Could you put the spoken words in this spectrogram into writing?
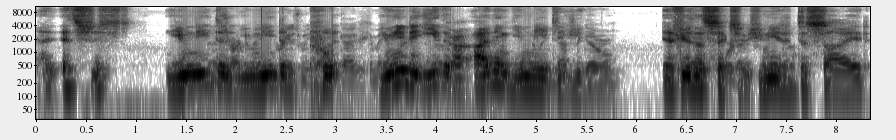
it's just you need to you need to put you need to either. I think you need to either. If you're the Sixers, you need to decide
